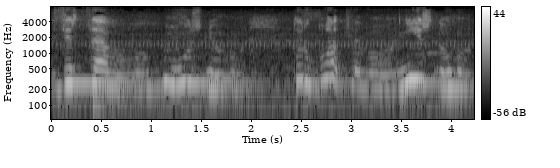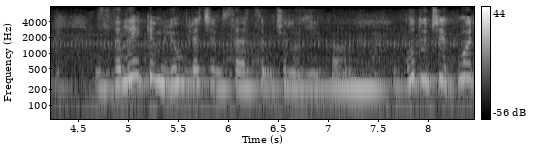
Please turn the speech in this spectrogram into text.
зірцевого, мужнього, турботливого, ніжного, з великим люблячим серцем чоловіка. Будучи поряд.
